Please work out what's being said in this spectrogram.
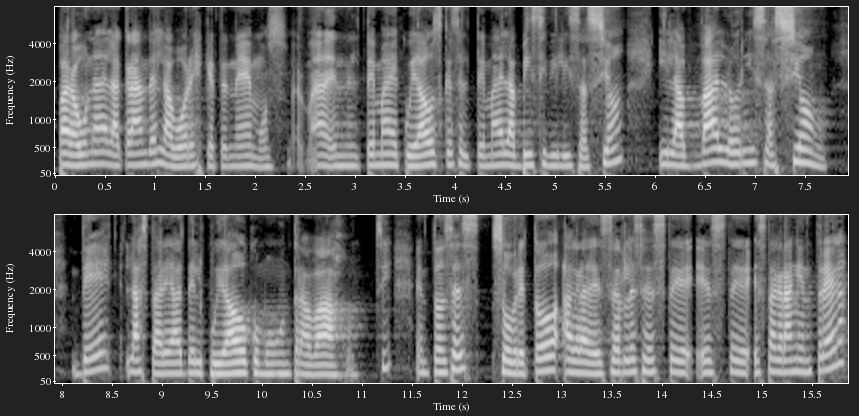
para una de las grandes labores que tenemos en el tema de cuidados, que es el tema de la visibilización y la valorización de las tareas del cuidado como un trabajo. ¿sí? Entonces, sobre todo, agradecerles este, este, esta gran entrega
